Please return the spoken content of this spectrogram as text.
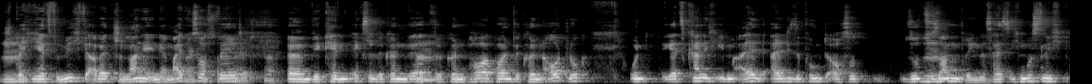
spreche ich jetzt für mich, wir arbeiten schon lange in der Microsoft-Welt. Klar. ähm, wir kennen Excel, wir können Word, wir können PowerPoint, wir können Outlook. Und jetzt kann ich eben all, all diese Punkte auch so, so zusammenbringen. Das heißt, ich muss nicht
